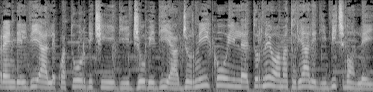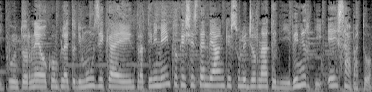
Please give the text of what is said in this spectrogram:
Prende il via alle 14 di giovedì a Giornico il torneo amatoriale di beach volley, un torneo completo di musica e intrattenimento che si estende anche sulle giornate di venerdì e sabato.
